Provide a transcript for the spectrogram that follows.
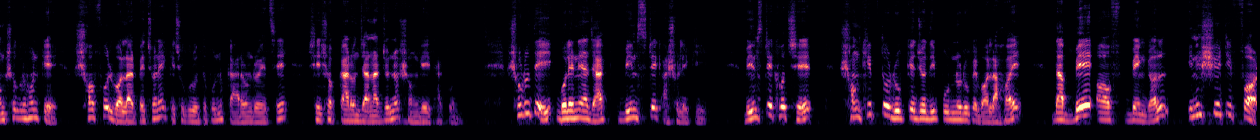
অংশগ্রহণকে সফল বলার পেছনে কিছু গুরুত্বপূর্ণ কারণ রয়েছে সেই সব কারণ জানার জন্য সঙ্গেই থাকুন। শুরুতেই বলে নেওয়া যাক বিমস্টেক আসলে কি। বিমস্টেক হচ্ছে সংক্ষিপ্ত রূপকে যদি পূর্ণরূপে বলা হয়, the Bay of Bengal initiative for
